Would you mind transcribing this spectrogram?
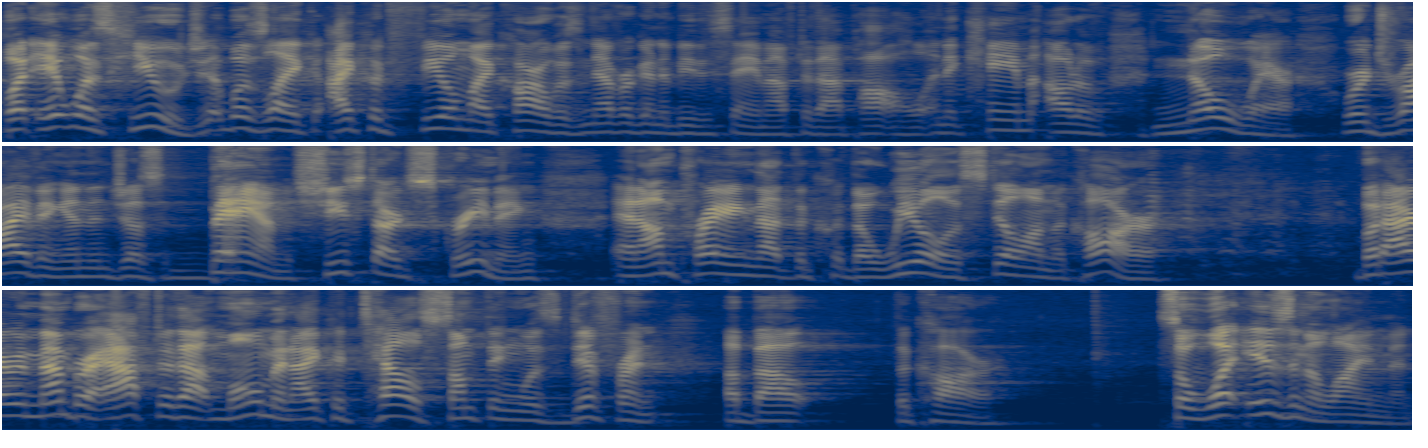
but it was huge. It was like I could feel my car was never going to be the same after that pothole. And it came out of nowhere. We're driving, and then just bam, she starts screaming. And I'm praying that the, the wheel is still on the car. But I remember after that moment, I could tell something was different about the car. So, what is an alignment?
